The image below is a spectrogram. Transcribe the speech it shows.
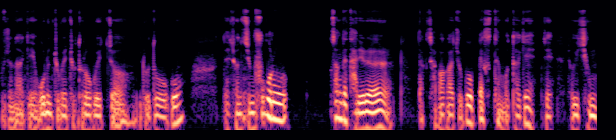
꾸준하게 오른쪽 왼쪽 들어오고 있죠. 위로도 오고. 네, 저는 지금 훅으로 상대 다리를 딱 잡아가지고 백스텝 못하게 이제 저기 지금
